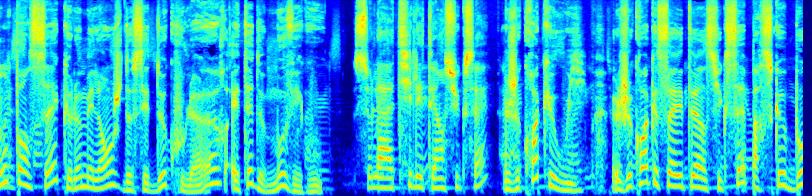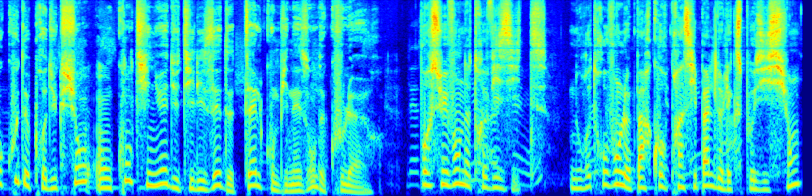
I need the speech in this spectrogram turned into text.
On pensait que le mélange de ces deux couleurs était de mauvais goût. Cela a-t-il été un succès? Je crois que oui. Je crois que ça a été un succès parce que beaucoup de productions ont continué d'utiliser de telles combinaisons de couleurs. Poursuivons notre visite. Nous retrouvons le parcours principal de l'exposition,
